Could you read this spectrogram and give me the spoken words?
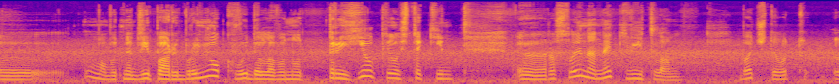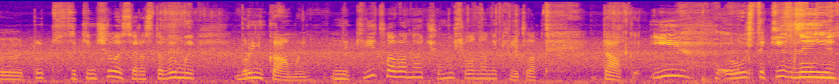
е, ну, мабуть, на дві пари бруньок, видала воно три гілки ось такі. Е, Рослина не квітла. Бачите, от е, тут закінчилася ростовими бруньками. Не квітла вона, чомусь вона не квітла. Так, і ось такі в неї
